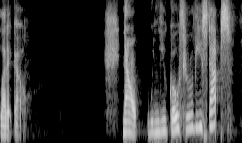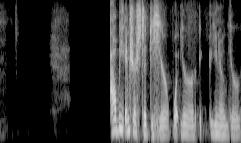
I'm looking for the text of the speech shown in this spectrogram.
let it go. Now, when you go through these steps, I'll be interested to hear what your, you know, your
